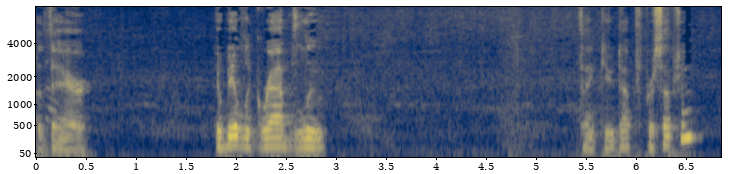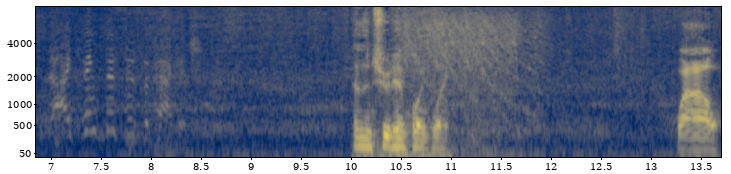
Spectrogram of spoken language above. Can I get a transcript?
to there. You'll be able to grab loot. Thank you, depth perception. I think this is the package. And then shoot him point blank. Wow.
